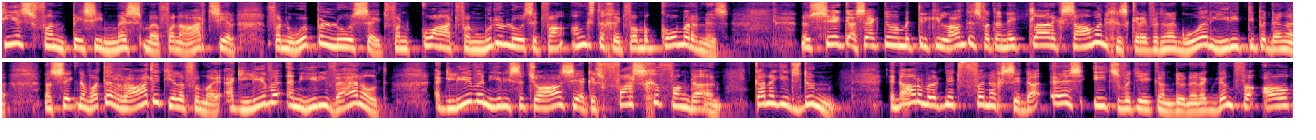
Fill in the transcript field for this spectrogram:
gees van pessimisme, van hartseer, van hopeloosheid, van kwaad, van moedeloosheid, van angstigheid, van bekommernis. Nou sê ek as ek nou 'n matrikulant is wat nou net klaar eksamen geskryf het en ek hoor hierdie tipe dinge, dan sê ek nou watter raad het julle vir my? Ek lewe in hierdie wêreld. Ek lewe in hierdie situasie. Ek is vasgevang daarin. Kan ek iets doen? En daarom wil ek net vinnig sê, daar is iets wat jy kan doen en ek dink veral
